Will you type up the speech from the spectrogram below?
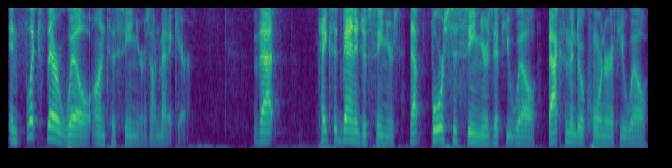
inflicts their will onto seniors on Medicare. That takes advantage of seniors, that forces seniors, if you will, backs them into a corner, if you will,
